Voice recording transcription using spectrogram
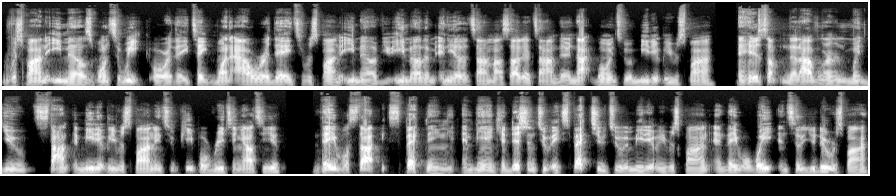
respond to emails once a week, or they take one hour a day to respond to email. If you email them any other time outside of that time, they're not going to immediately respond. And here's something that I've learned when you stop immediately responding to people reaching out to you, they will stop expecting and being conditioned to expect you to immediately respond. And they will wait until you do respond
